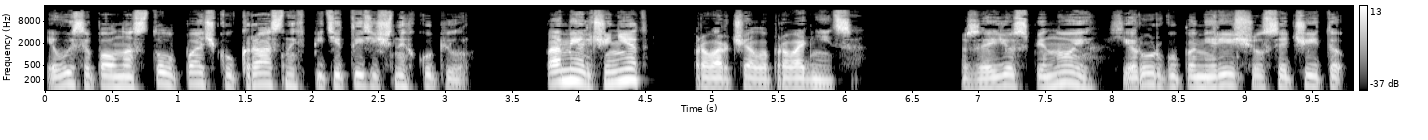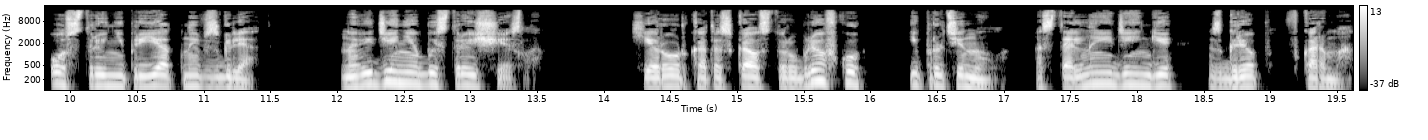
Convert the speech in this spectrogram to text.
и высыпал на стол пачку красных пятитысячных купюр. «Помельче нет?» — проворчала проводница. За ее спиной хирургу померещился чей-то острый неприятный взгляд, но видение быстро исчезло. Хирург отыскал сторублевку и протянул, остальные деньги сгреб в карман.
